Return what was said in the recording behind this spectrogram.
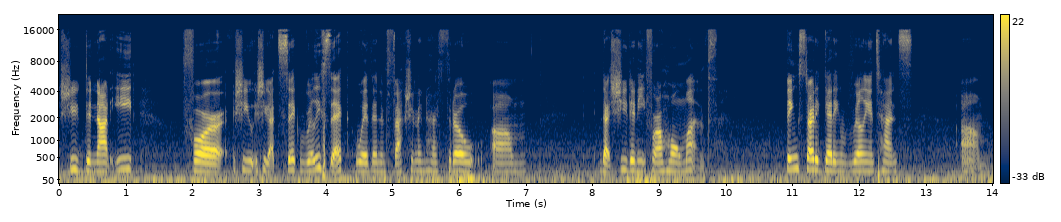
she did not eat for she she got sick, really sick, with an infection in her throat um, that she didn't eat for a whole month. Things started getting really intense. Um,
